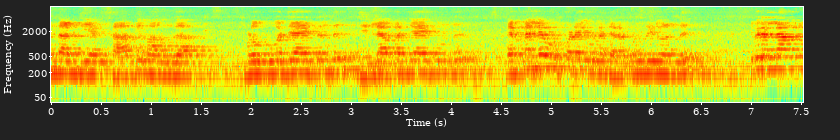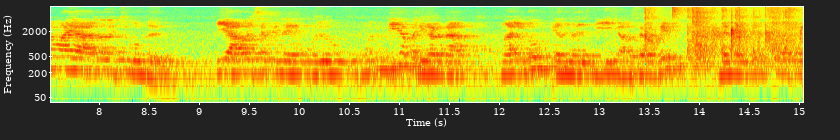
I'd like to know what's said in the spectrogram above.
എന്താണ് ചെയ്യാൻ സാധ്യമാകുക? ബ്ലോക്ക് പഞ്ചായത്തുണ്ട് ജില്ലാ പഞ്ചായത്തുണ്ട് എം എൽ എ ഉൾപ്പെടെയുള്ള ജനപ്രതിനിധികളുണ്ട്. ഇവരെല്ലാവരുമായി ആലോചിച്ചുകൊണ്ട് ഈ ആവശ്യത്തിന് ഒരു മുന്തിയ പരിഗണന നൽകും എന്ന് ഈ അവസരത്തിൽ നിങ്ങൾക്ക് ഉറപ്പു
